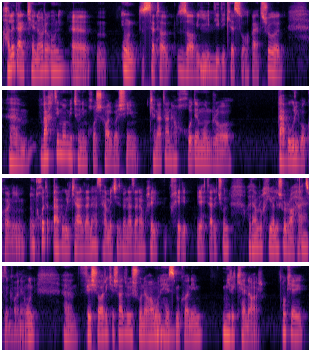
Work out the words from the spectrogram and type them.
حالا در کنار اون اون سه تا زاویه دیدی که صحبت شد وقتی ما می‌تونیم خوشحال باشیم که نه تنها خودمون رو قبول بکنیم اون خود قبول کردن از همه چیز به نظرم خیلی خیلی بهتره چون آدم رو خیالش رو راحت می‌کنه. اون فشاری که شاید روی شونه هامون حس می‌کنیم میره کنار. اوکی.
